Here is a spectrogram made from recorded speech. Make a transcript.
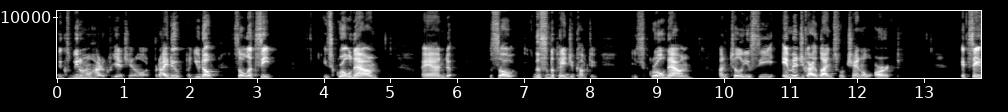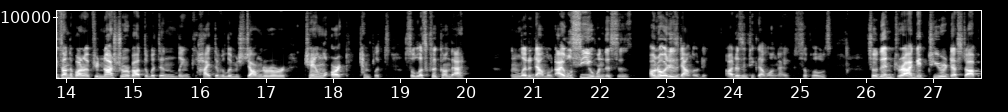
Because we don't know how to create a channel art, but I do, but you don't. So let's see. You scroll down, and so this is the page you come to. You scroll down until you see image guidelines for channel art. It says on the bottom, if you're not sure about the width and length, height of the image, download or channel art templates. So let's click on that and let it download. I will see you when this is, oh no, it is downloaded. Oh, it doesn't take that long, I suppose. So then drag it to your desktop.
